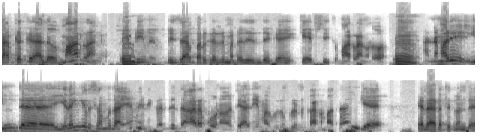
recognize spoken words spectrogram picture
சாப்பிட்டக்கு அதை மாறுறாங்க. எப்படி பிஸா பர்கர் மற்றது இந்த கேஎஃப்சிக்கு மாறுறாங்களோ அந்த மாதிரி இந்த இளைஞர் சமுதாயம் இன்னைக்கு வந்து இந்த அரபு உணவத்தை அதிகமா விரும்புறன்னு காரணமா தான் இங்க எல்லா இடத்துக்கும் இந்த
